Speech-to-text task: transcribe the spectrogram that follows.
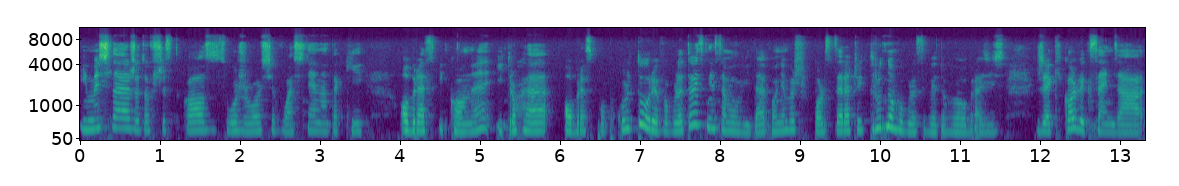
I myślę, że to wszystko złożyło się właśnie na taki obraz ikony i trochę obraz popkultury. W ogóle to jest niesamowite, ponieważ w Polsce raczej trudno w ogóle sobie to wyobrazić, że jakikolwiek sędzia,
